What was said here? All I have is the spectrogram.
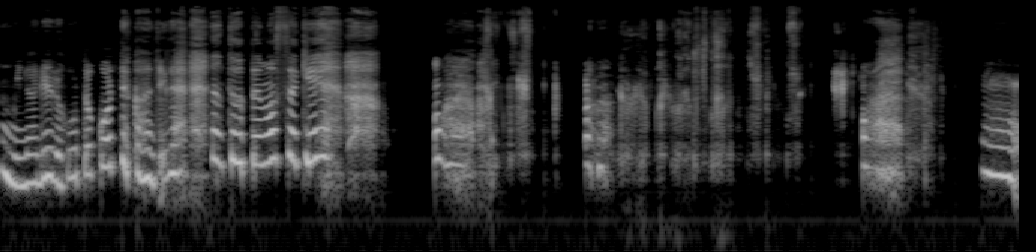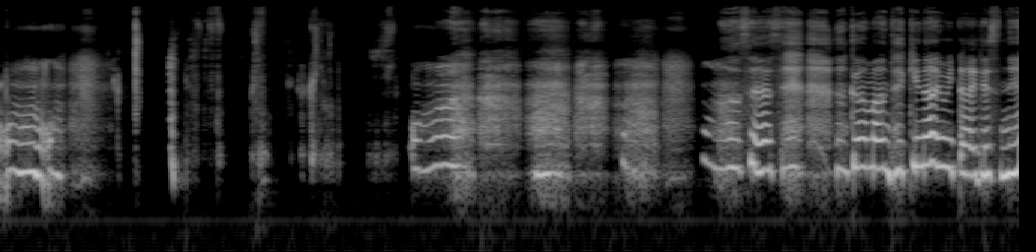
見慣れる男って感じで、とっても素敵。うん、うん、うん。先生、我慢できないみたいですね。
